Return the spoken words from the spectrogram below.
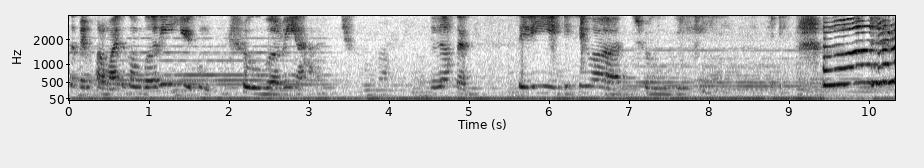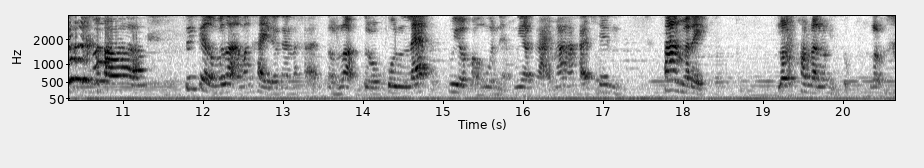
จะเป็นผลไม้ตระกูลเบอร์รี่ที่อยู่ในกลุ่ม True Berry นะคะเรื่องจากซีรีส์ที่ชื่อว่า True Beauty เออช่วยด้วยค่ะ ซึ่งเกิดมาจากรังไข่เดียวกันนะคะสำหรับสรรพคุณและประโยชน์ขององุ่นเนี่ยมีหลากายมากนะคะ เช่นต้านมะเร็งลดความดันโลหิตสูงลดไข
